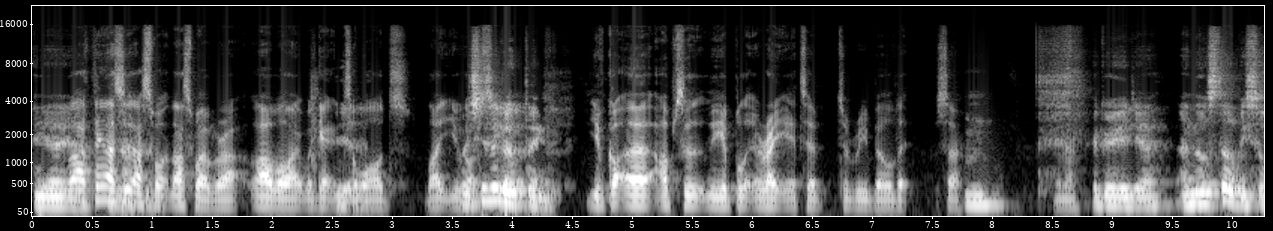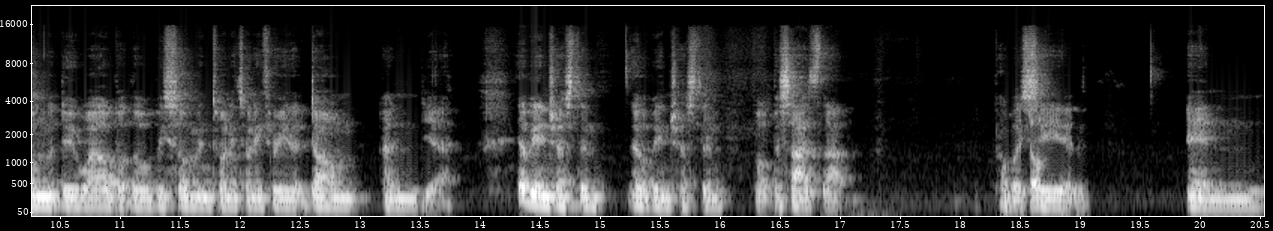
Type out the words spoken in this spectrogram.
Yeah, yeah, Well, I think that's that's what that's where we're at. Oh, well, like we're getting Yeah. towards like you've which is a good thing. You've got to absolutely obliterate it to, to rebuild it. So Mm. You know. Agreed, yeah. And there'll still be some that do well, but there'll be some in 2023 that don't. And yeah, it'll be interesting. It'll be interesting. But besides that, probably done. see it in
